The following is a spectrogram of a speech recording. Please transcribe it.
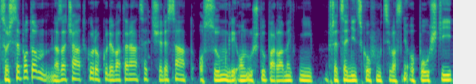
Což se potom na začátku roku 1968, kdy on už tu parlamentní předsednickou funkci vlastně opouští,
